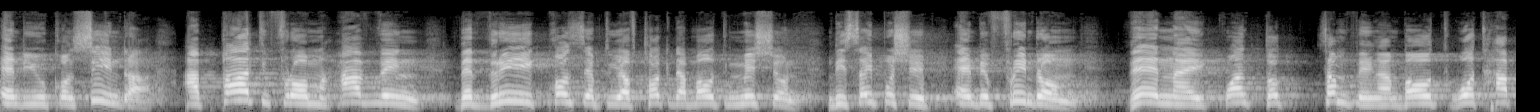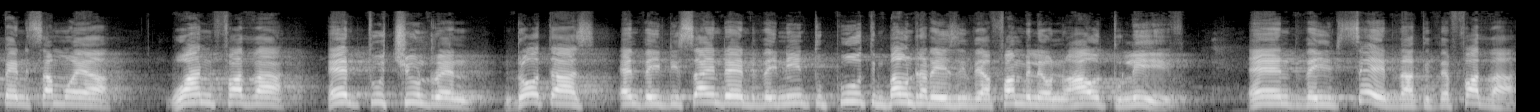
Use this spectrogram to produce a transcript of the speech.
And you consider, apart from having the three concepts we have talked about mission, discipleship, and freedom, then I want to talk something about what happened somewhere. One father and two children, daughters, and they decided they need to put boundaries in their family on how to live. And they said that the father,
